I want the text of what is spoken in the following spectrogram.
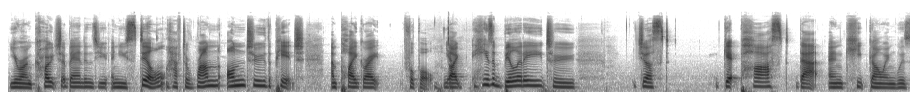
Your own coach abandons you, and you still have to run onto the pitch and play great football. Like his ability to just get past that and keep going was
